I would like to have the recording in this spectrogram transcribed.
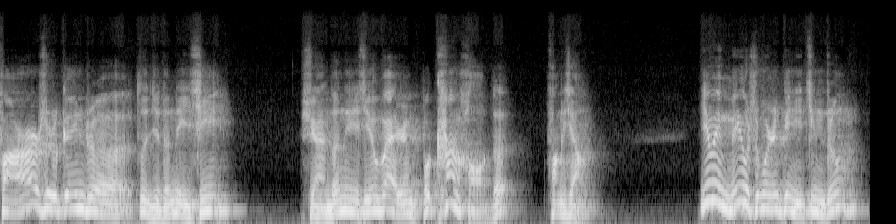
反而是跟着自己的内心，选择那些外人不看好的方向，因为没有什么人跟你竞争，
